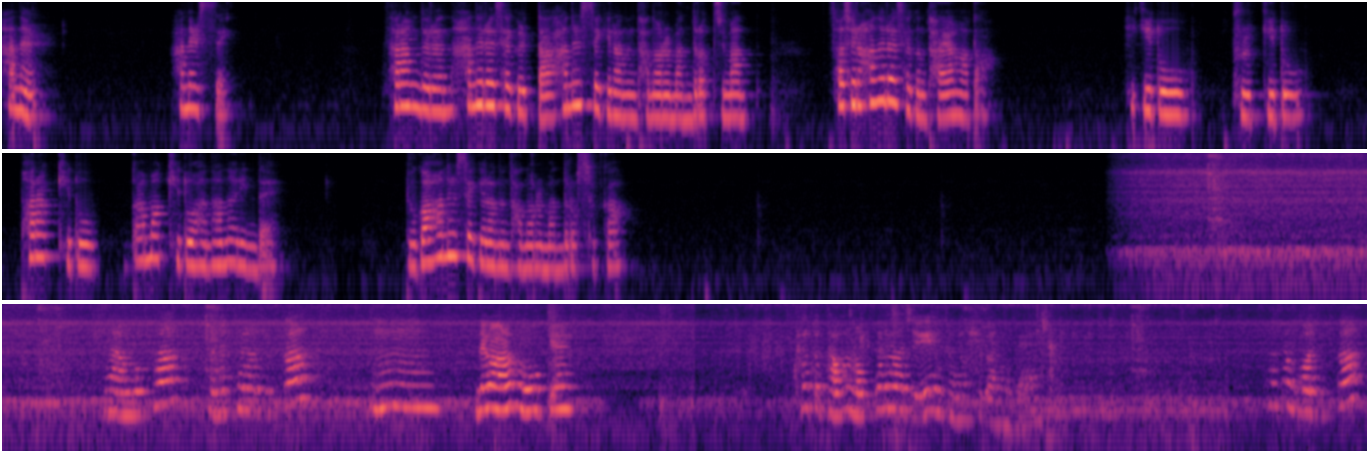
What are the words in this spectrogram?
하늘, 하늘색. 사람들은 하늘의 색을 따 하늘색이라는 단어를 만들었지만 사실 하늘의 색은 다양하다. 희기도, 붉기도, 파랗기도, 까맣기도 한 하늘인데 누가 하늘색이라는 단어를 만들었을까? 배안 고파? 저녁 차려줄까? 음, 내가 알아서 먹을게. 그래도 밥은 먹고 해야지 저녁 시간인데 한잔 구워줄까?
